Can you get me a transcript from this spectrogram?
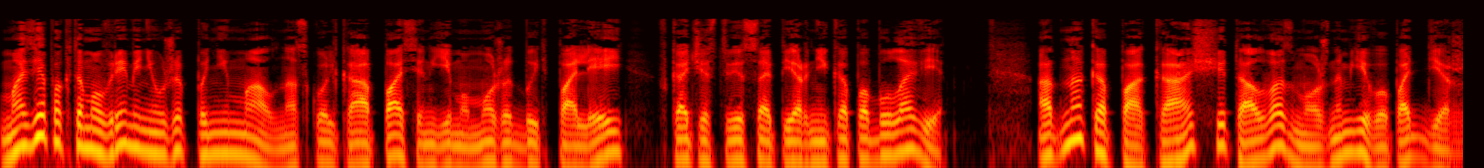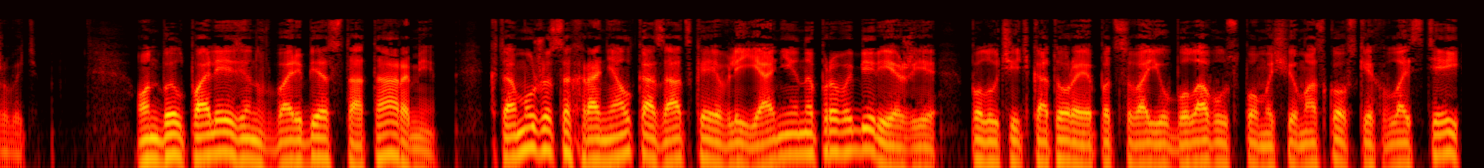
Мазепа к тому времени уже понимал, насколько опасен ему может быть Полей в качестве соперника по булаве. Однако пока считал возможным его поддерживать. Он был полезен в борьбе с татарами, к тому же сохранял казацкое влияние на правобережье, получить которое под свою булаву с помощью московских властей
